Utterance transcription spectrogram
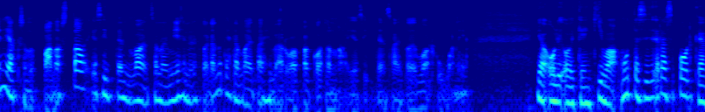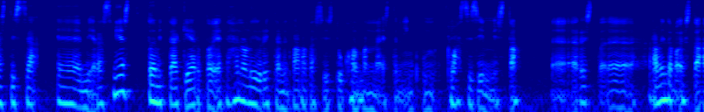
en jaksanut panostaa. Ja sitten vaan sanoin miehelle, että voidaanko tehdä vain jotain hyvää ruokaa kotona. Ja sitten sai toivoa ruoan. Ja, ja oli oikein kiva. Mutta siis erässä podcastissa eräs mies toimittaja kertoi, että hän oli yrittänyt varata siis Tukholman näistä niin kuin klassisimmista resta, ravintoloista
